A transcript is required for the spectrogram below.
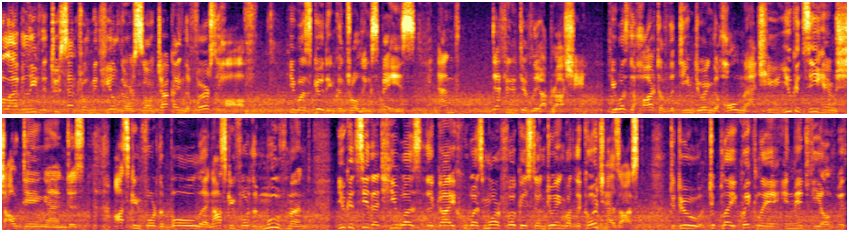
Well, I believe the two central midfielders, so Xhaka in the first half, he was good in controlling space, and definitively Abrashi. He was the heart of the team during the whole match. You, you could see him shouting and just asking for the ball and asking for the movement. You could see that he was the guy who was more focused on doing what the coach has asked to do to play quickly in midfield with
